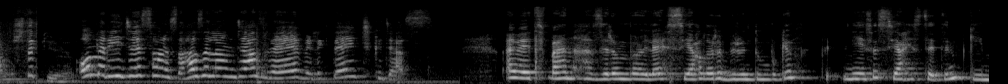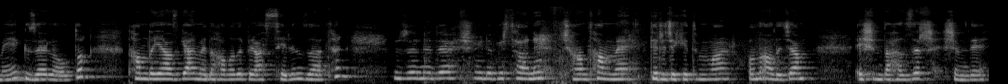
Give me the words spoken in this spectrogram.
almıştık. Onları yiyeceğiz. Sonrasında hazırlanacağız ve birlikte çıkacağız. Evet ben hazırım böyle siyahlara büründüm bugün. Niyeyse siyah istedim giymeye güzel oldu. Tam da yaz gelmedi havada biraz serin zaten. Üzerine de şöyle bir tane çantam ve deri ceketim var. Onu alacağım. Eşim de hazır. Şimdi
